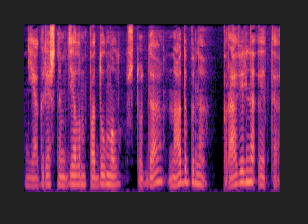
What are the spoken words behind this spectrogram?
Я грешным делом подумал, что да, надобно, правильно это.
